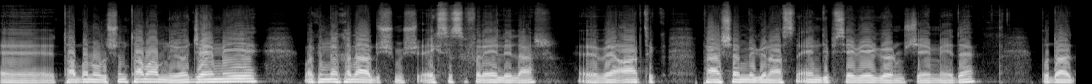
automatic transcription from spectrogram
e, taban oluşunu tamamlıyor. CM'yi bakın ne kadar düşmüş. Eksi 0.50'ler e, ve artık Perşembe günü aslında en dip seviyeyi görmüş CM'de. Bu da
